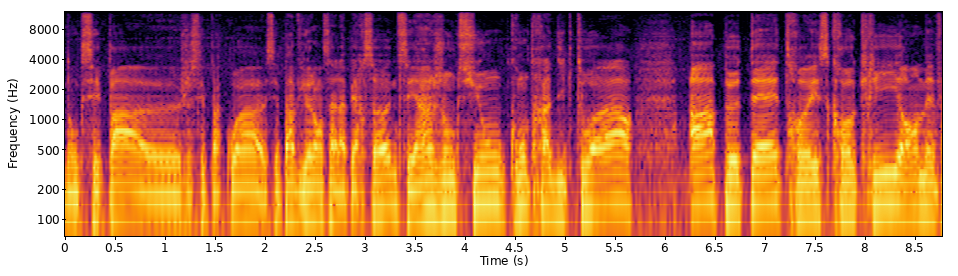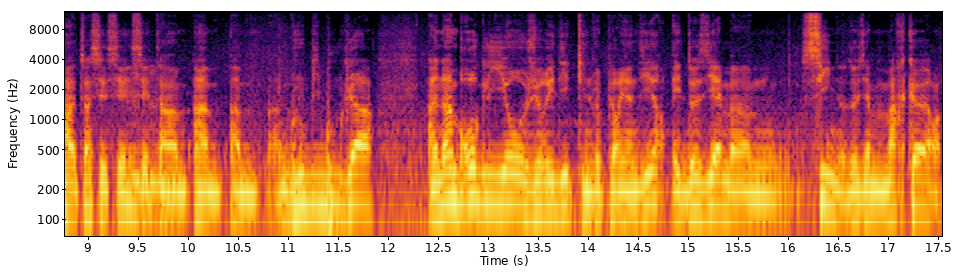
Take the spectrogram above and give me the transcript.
Donc c'est pas, euh, je sais pas quoi, c'est pas violence à la personne, c'est injonction contradictoire à peut-être escroquerie, en enfin tu vois, c'est, Mhm. c'est un, un, un, un gloubi-boulga, un imbroglio juridique qui ne veut plus rien dire. Et deuxième euh, signe, deuxième marqueur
